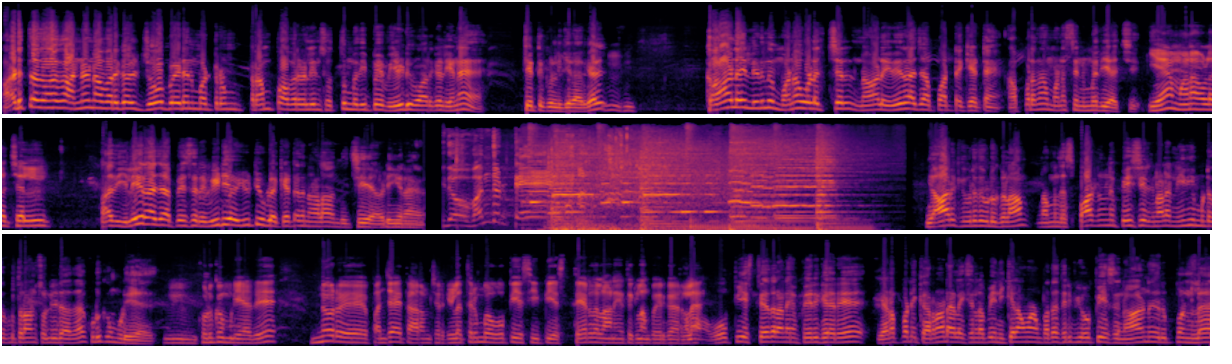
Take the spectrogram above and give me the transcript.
அடுத்ததாக அண்ணன் அவர்கள் ஜோ பைடன் மற்றும் ட்ரம்ப் அவர்களின் சொத்து மதிப்பை வெளியிடுவார்கள் என கேட்டுக்கொள்கிறார்கள். காலையிலிருந்து மன உளைச்சல் நாலு இளையராஜா பாட்டை கேட்டேன். அப்புறம் தான் மனசு நிம்மதியாச்சு. ஏன் மன உளைச்சல்? அது இளையராஜா பேசுற வீடியோ யூடியூப்ல கேட்டதுனால வந்துச்சு அப்படிங்கிறாங்க. யாருக்கு விருது கொடுக்கலாம்? நம்ம இந்த ஸ்பாட்ல பேசியிருக்கனால நீதிமன்றம் கொடுத்தலாம்னு சொல்லிடாத கொடுக்க முடியாது. கொடுக்க முடியாது. இன்னொரு பஞ்சாயத்து ஆரம்பிச்சிருக்குல்ல திரும்ப ஓபிஎஸ் சிபிஎஸ் தேர்தல் ஆணையத்துக்குலாம் போயிருக்காருல்ல? ஓபிஎஸ் தேர்தல் ஆணையம் போயிருக்காரு. எடப்பாடி கர்நாடகா எலெக்ஷன்ல போய் நிக்கலாமான்னு பார்த்தா திருப்பி ஓபிஎஸ் நானும் இருப்பேன்ல.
